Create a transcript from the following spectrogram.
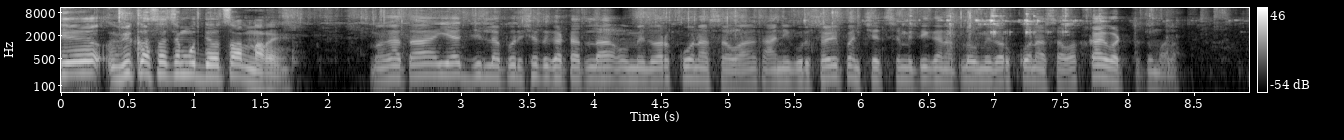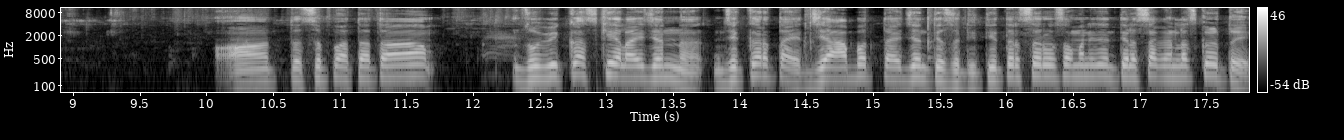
ते विकासाच्या मुद्द्यावर चालणार आहे. मग आता या जिल्हा परिषद गटातला उमेदवार कोण असावा आणि गुरसाळी पंचायत समिती गणातला उमेदवार कोण असावा काय वाटतं तुम्हाला? आ, तसं पाहता आता जो विकास केला आहे ज्यांना जे करतायत जे आबदत आहे जनतेसाठी ते तर सर्वसामान्य जनतेला सगळ्यांनाच कळतंय.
